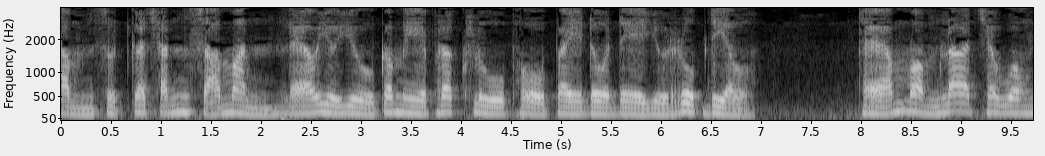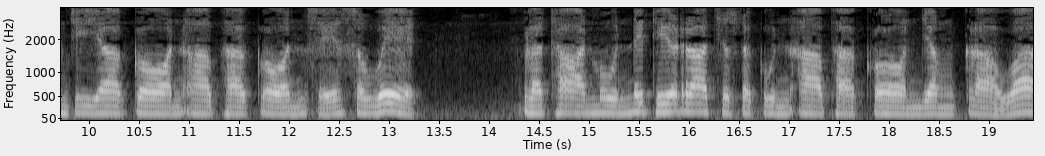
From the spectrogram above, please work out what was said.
ต่ำสุดก็ชั้นสามัญแล้วอยู่ๆก็มีพระครูโผล่ไปโดเดอยู่รูปเดียว แถมหม่อมราชวงศ์จิยากร อาภากร เสสเวทประธานมูลนิธิราชสกุลอาภากรยังกล่าวว่า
